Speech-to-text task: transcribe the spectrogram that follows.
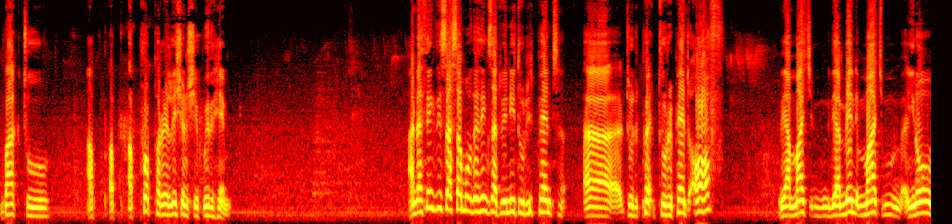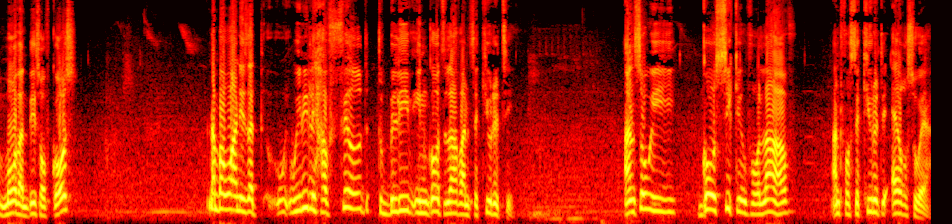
back to a, a, a proper relationship with Him. And I think these are some of the things that we need to repent, uh, to, to repent of. There are much, there are many, much, you know, more than this, of course. Number one is that we really have failed to believe in God's love and security. And so we go seeking for love and for security elsewhere.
